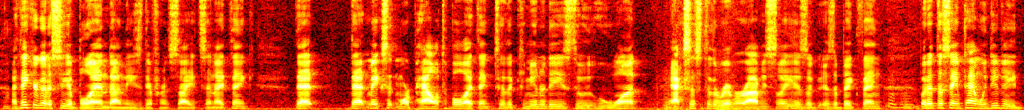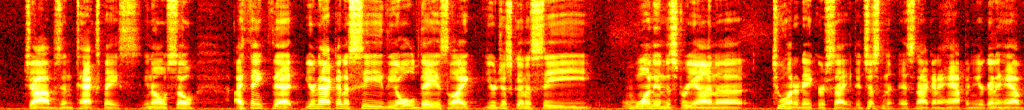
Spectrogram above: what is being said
Mm-hmm. I think you're going to see a blend on these different sites, and I think that that makes it more palatable. I think to the communities who, who want access to the river, obviously, is a is a big thing. Mm-hmm. But at the same time, we do need jobs and tax base. You know, so. I think that you're not going to see the old days like you're just going to see one industry on a 200 acre site. It's just it's not going to happen. You're going to have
